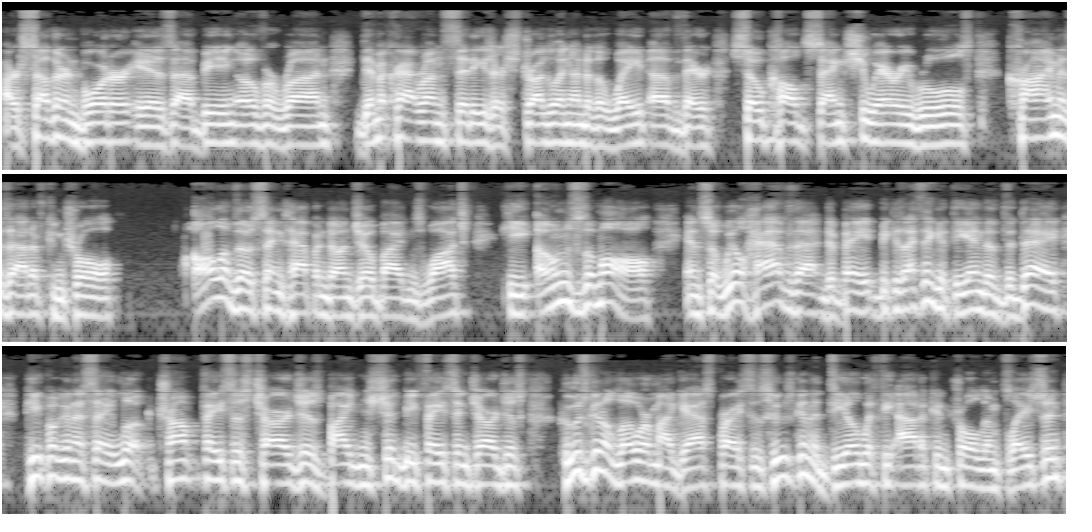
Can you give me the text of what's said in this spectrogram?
Our southern border is uh, being overrun. Democrat-run cities are struggling under the weight of their so-called sanctuary rules. Crime is out of control. All of those things happened on Joe Biden's watch. He owns them all. And so we'll have that debate because I think at the end of the day, people are going to say, look, Trump faces charges. Biden should be facing charges. Who's going to lower my gas prices? Who's going to deal with the out of control inflation?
